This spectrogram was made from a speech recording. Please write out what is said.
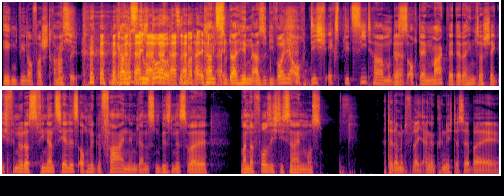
irgendwen auf der Straße. Kannst du, kannst du dahin? Also die wollen ja auch dich explizit haben und das Ja. ist auch dein Marktwert, der dahinter steckt. Ich finde nur, das Finanzielle ist auch eine Gefahr in dem ganzen Business, weil man da vorsichtig sein muss. Hat er damit vielleicht angekündigt, dass er bei,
